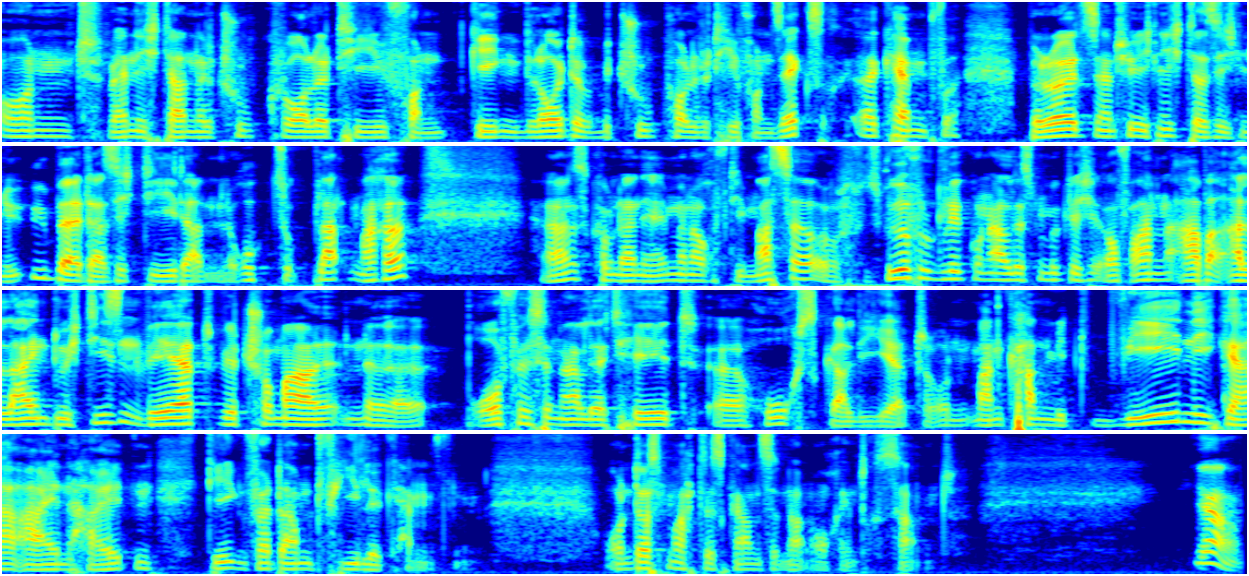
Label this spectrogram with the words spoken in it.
Und wenn ich dann eine Troop Quality von gegen Leute mit Troop Quality von 6 äh, kämpfe, bedeutet es natürlich nicht, dass ich eine über, dass ich die dann ruckzuck platt mache. Ja, das kommt dann ja immer noch auf die Masse, auf das Würfelglück und alles mögliche drauf an, aber allein durch diesen Wert wird schon mal eine Professionalität äh, hochskaliert und man kann mit weniger Einheiten gegen verdammt viele kämpfen. Und das macht das Ganze dann auch interessant. Ja,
